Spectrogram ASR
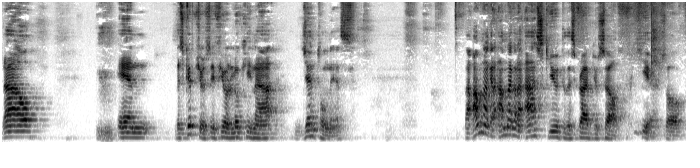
Now, in the scriptures, if you're looking at gentleness, now I'm not gonna I'm not gonna ask you to describe yourself here, so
